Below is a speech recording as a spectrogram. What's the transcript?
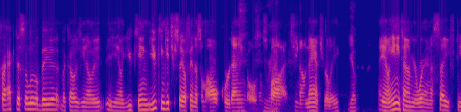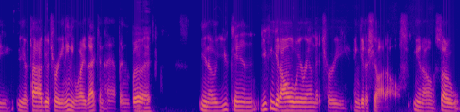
practice a little bit because you know, it, you know, you can you can get yourself into some awkward angles and Right. spots, you know, naturally. Yep. You know, anytime you're wearing a safety, you're tied to a tree in any way, that can happen. But you know, you can you can get all the way around that tree and get a shot off. You know, so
